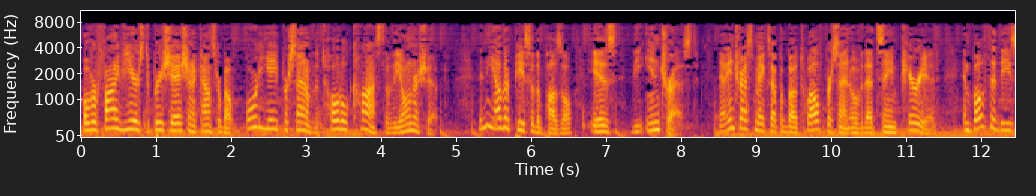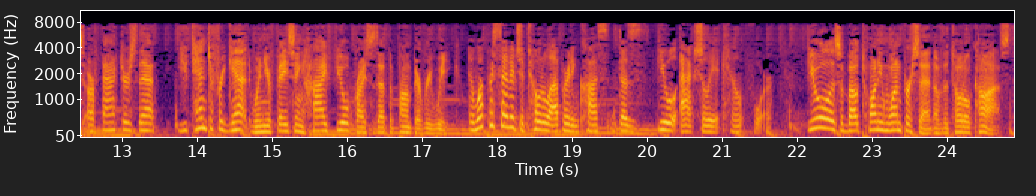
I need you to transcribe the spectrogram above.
Over five years, depreciation accounts for about 48% of the total cost of the ownership. Then the other piece of the puzzle is the interest. Now, interest makes up about 12% over that same period. And both of these are factors that you tend to forget when you're facing high fuel prices at the pump every week. And what percentage of total operating costs does fuel actually account for? Fuel is about 21% of the total cost.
